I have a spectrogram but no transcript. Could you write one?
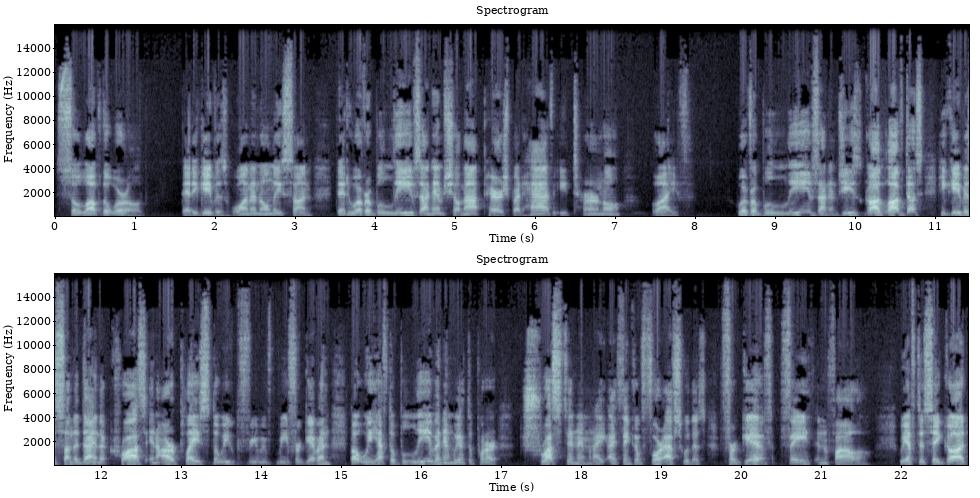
so loved the world that he gave his one and only son that whoever believes on him shall not perish but have eternal life. Whoever believes on him, Jesus, God loved us. He gave his son to die on the cross in our place so that we be forgiven. But we have to believe in him. We have to put our trust in him. And I, I think of four F's with this forgive, faith, and follow. We have to say, God,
